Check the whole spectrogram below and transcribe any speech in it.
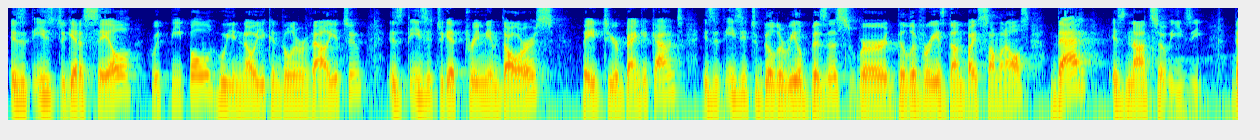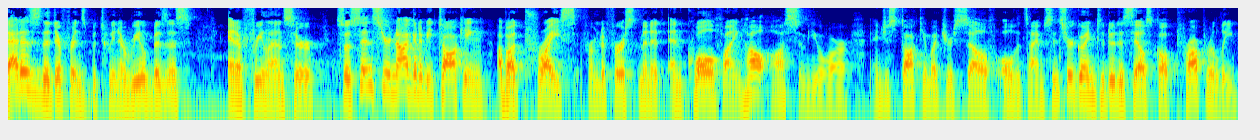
is it easy to get a sale with people who you know you can deliver value to? Is it easy to get premium dollars paid to your bank account? Is it easy to build a real business where delivery is done by someone else? That is not so easy. That is the difference between a real business and a freelancer. So, since you're not going to be talking about price from the first minute and qualifying how awesome you are and just talking about yourself all the time, since you're going to do the sales call properly,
